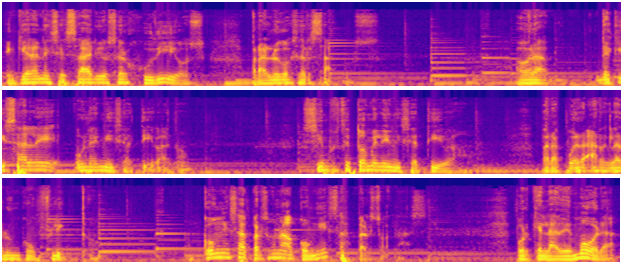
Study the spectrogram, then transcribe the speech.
en que era necesario ser judíos para luego ser salvos. Ahora, de aquí sale una iniciativa, ¿no? Siempre usted tome la iniciativa para poder arreglar un conflicto con esa persona o con esas personas. Porque la demora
